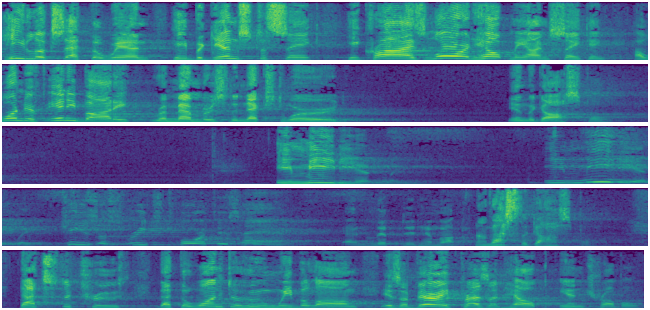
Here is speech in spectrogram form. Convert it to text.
he looks at the wind. He begins to sink. He cries, Lord, help me, I'm sinking. I wonder if anybody remembers the next word in the gospel. Immediately, immediately, Jesus reached forth his hand and lifted him up. Now, that's the gospel. That's the truth that the one to whom we belong is a very present help in trouble.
